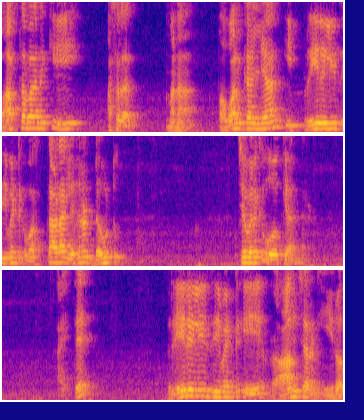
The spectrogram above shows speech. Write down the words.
వాస్తవానికి అసలు మన పవన్ కళ్యాణ్ ఈ ప్రీ రిలీజ్ ఈవెంట్కి వస్తాడా లేదన్న డౌట్. చివరికి ఓకే అన్నాడు. అయితే ప్రీ రిలీజ్ ఈవెంట్కి రామ్ చరణ్ హీరో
